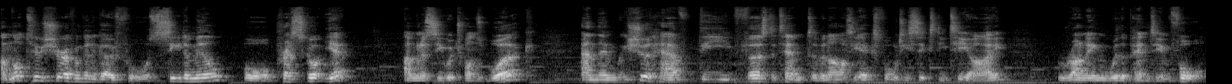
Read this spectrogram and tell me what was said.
I'm not too sure if I'm going to go for Cedar Mill or Prescott yet. I'm going to see which ones work, and then we should have the first attempt of an RTX 4060 Ti running with a Pentium 4.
